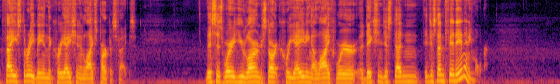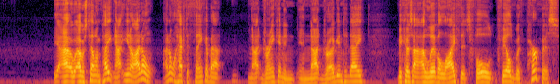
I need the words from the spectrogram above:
phase three being the creation and life's purpose phase. This is where you learn to start creating a life where addiction just doesn't it just doesn't fit in anymore. Yeah, I, I was telling Peyton, I, you know, I don't I don't have to think about not drinking and, and not drugging today because I live a life that's full filled with purpose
